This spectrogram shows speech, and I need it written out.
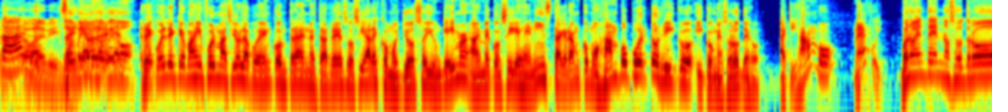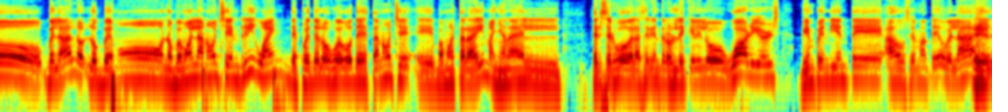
La pegó, la pegó. recuerden que más información la pueden encontrar en nuestras redes sociales como Yo Soy un Gamer. Ahí me consigues en Instagram como Hambo Puerto Rico y con eso los dejo. Aquí Hambo, me fui. Bueno, gente, nosotros, ¿verdad? Los, los vemos, nos vemos en la noche en Rewind, después de los juegos de esta noche. eh, vamos a estar ahí. Mañana es el tercer juego de la serie entre los Lakers y los Warriors. Bien pendiente a José Mateo, ¿verdad? Eh, En-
